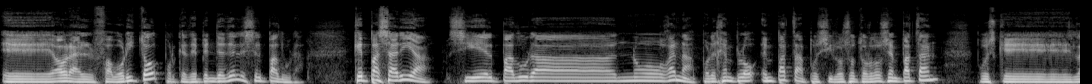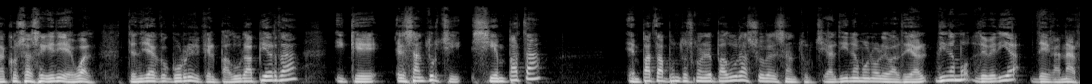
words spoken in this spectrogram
eh, ahora el favorito, porque depende de él, es el Padura. ¿Qué pasaría si el Padura no gana? Por ejemplo, empata. Pues si los otros dos empatan, pues que la cosa seguiría igual. Tendría que ocurrir que el Padura pierda y que el Santurchi, si empata, empata puntos con el Padura, sube el Santurchi. Al Dinamo no le valdría. El Dinamo debería de ganar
